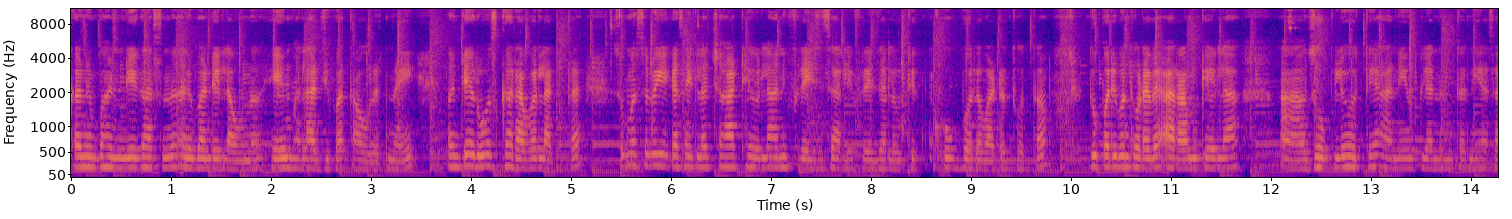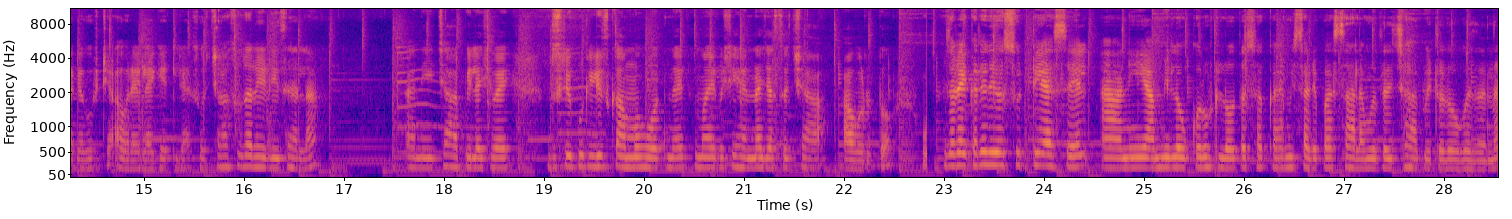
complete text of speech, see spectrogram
कारण भांडी घासणं आणि भांडी लावणं हे मला अजिबात आवडत नाही. पण ते रोज करावं लागतं. सो मस्तपैकी एका साईडला चहा ठेवला आणि फ्रेश झाले. फ्रेश झालं होती खूप बरं वाटत होतं. दुपारी पण थोडा वेळ आराम केला झोपले होते आणि उठल्यानंतर या सगळ्या गोष्टी आवरायला घेतल्या. सो चहासुद्धा रेडी झाला. आणि चहा पिल्याशिवाय दुसरी कुठलीच कामं होत नाहीत. माझ्यापेक्षा ह्यांना जास्त चहा आवडतो. जर एखाद्या दिवस सुट्टी असेल आणि आम्ही लवकर उठलो तर सकाळी आम्ही साडेपाच सहाला मध्ये तरी चहा पितो दोघंजणं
